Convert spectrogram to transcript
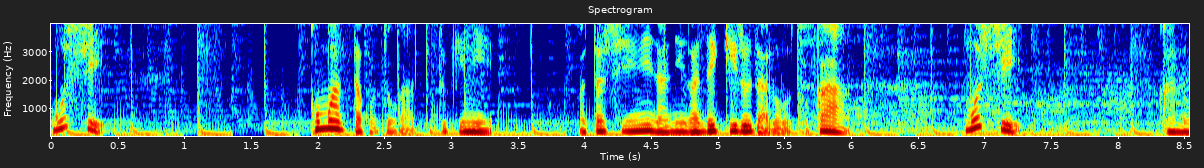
もし困ったことがあった時に私に何ができるだろうとかもしあの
